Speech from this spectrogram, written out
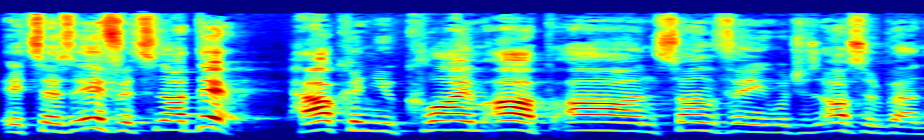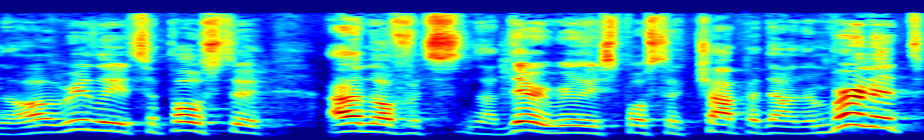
it's as if it's not there. How can you climb up on something which is asur bano? Really, it's supposed to. I don't know if it's not there. Really, it's supposed to chop it down and burn it.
